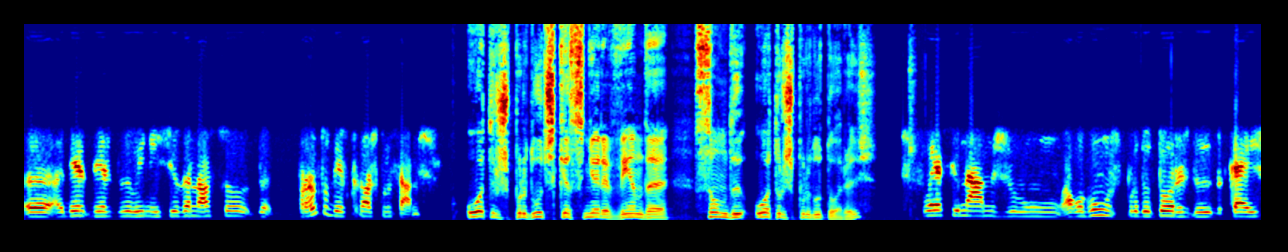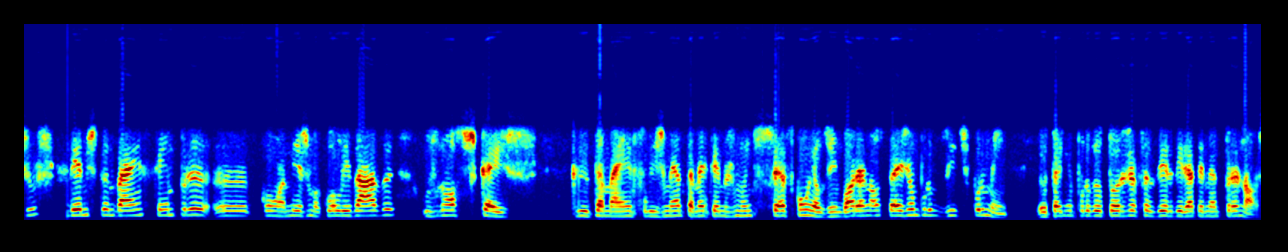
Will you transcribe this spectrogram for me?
uh, desde, desde o início do nosso, de, pronto, desde que nós começámos outros produtos que a senhora venda são de outros produtores? Selecionámos um, alguns produtores de, de, queijos. Temos também sempre uh, com a mesma qualidade os nossos queijos, que também, infelizmente, também temos muito sucesso com eles, embora não sejam produzidos por mim. Eu tenho produtores a fazer diretamente para nós.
